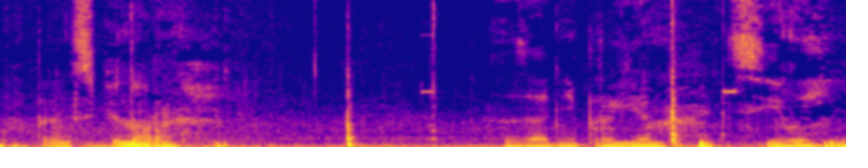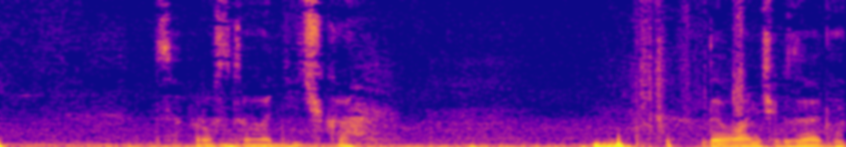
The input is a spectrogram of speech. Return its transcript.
В принципі, норм. Задній проєм цілий. Це просто водичка. Диванчик задній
